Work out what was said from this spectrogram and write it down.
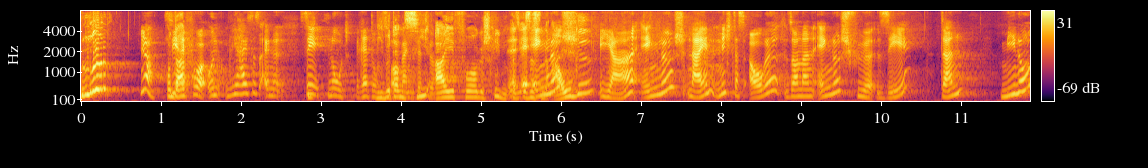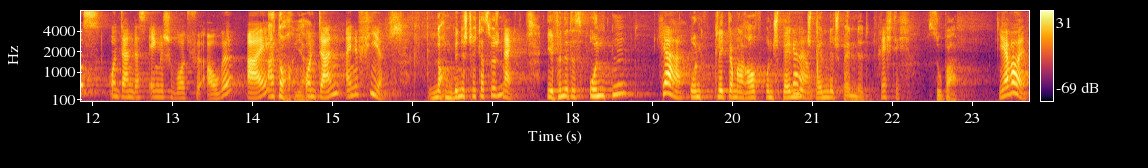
Ja, Und CI da- vor. Und wie heißt es? Eine Wie wird denn Seenotrettungsorganisation. CI vorgeschrieben? Also Äh, ist es ein Englisch? Auge? Ja, Englisch. Nein, nicht das Auge, sondern Englisch für See. Dann Minus und dann das englische Wort für Auge, Eye. Ah, doch, ja. Und dann eine 4. Noch ein Bindestrich dazwischen? Nein. Ihr findet es unten Ja, und klickt da mal rauf und spendet, Genau. spendet, spendet. richtig. Super. Jawohl.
